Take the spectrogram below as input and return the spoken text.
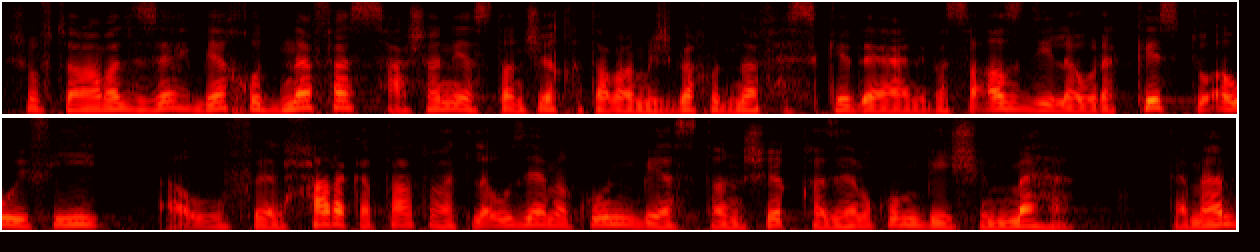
شفت أنا عملت إزاي؟ بياخد نفس عشان يستنشقها طبعا مش بياخد نفس كده يعني بس قصدي لو ركزتوا قوي فيه أو في الحركة بتاعته هتلاقوه زي ما يكون بيستنشقها زي ما يكون بيشمها. تمام؟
